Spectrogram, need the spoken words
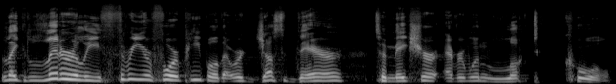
like literally three or four people that were just there to make sure everyone looked cool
